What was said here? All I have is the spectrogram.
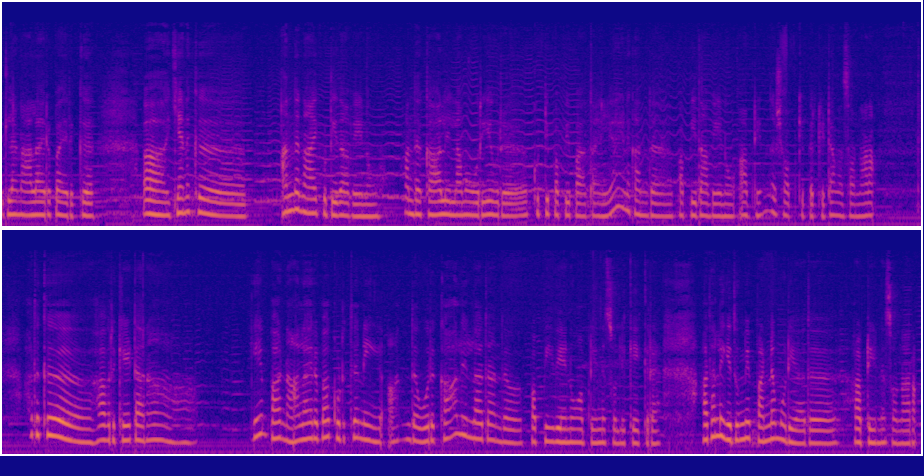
இதில் நாலாயிரரூபா இருக்குது எனக்கு அந்த நாய்க்குட்டி தான் வேணும். அந்த கால் இல்லாமல் ஒரே ஒரு குட்டி பப்பி பார்த்தான் இல்லையா? எனக்கு அந்த பப்பி தான் வேணும் அப்படின்னு அந்த ஷாப்கீப்பர் கிட்ட அவன் சொன்னானான் அதுக்கு அவர் கேட்டாரா ஏன்பா நாலாயிரம் ரூபாய் கொடுத்து நீ அந்த ஒரு கால் இல்லாத அந்த பப்பி வேணும் அப்படின்னு சொல்லி கேட்குற அதால் எதுவுமே பண்ண முடியாது அப்படின்னு சொன்னாராம்.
